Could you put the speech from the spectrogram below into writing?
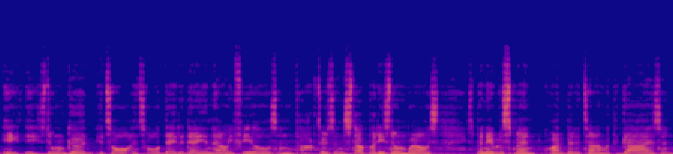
He, he's doing good. It's all it's all day to day and how he feels and doctors and stuff. But he's doing well. He's he's been able to spend quite a bit of time with the guys and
